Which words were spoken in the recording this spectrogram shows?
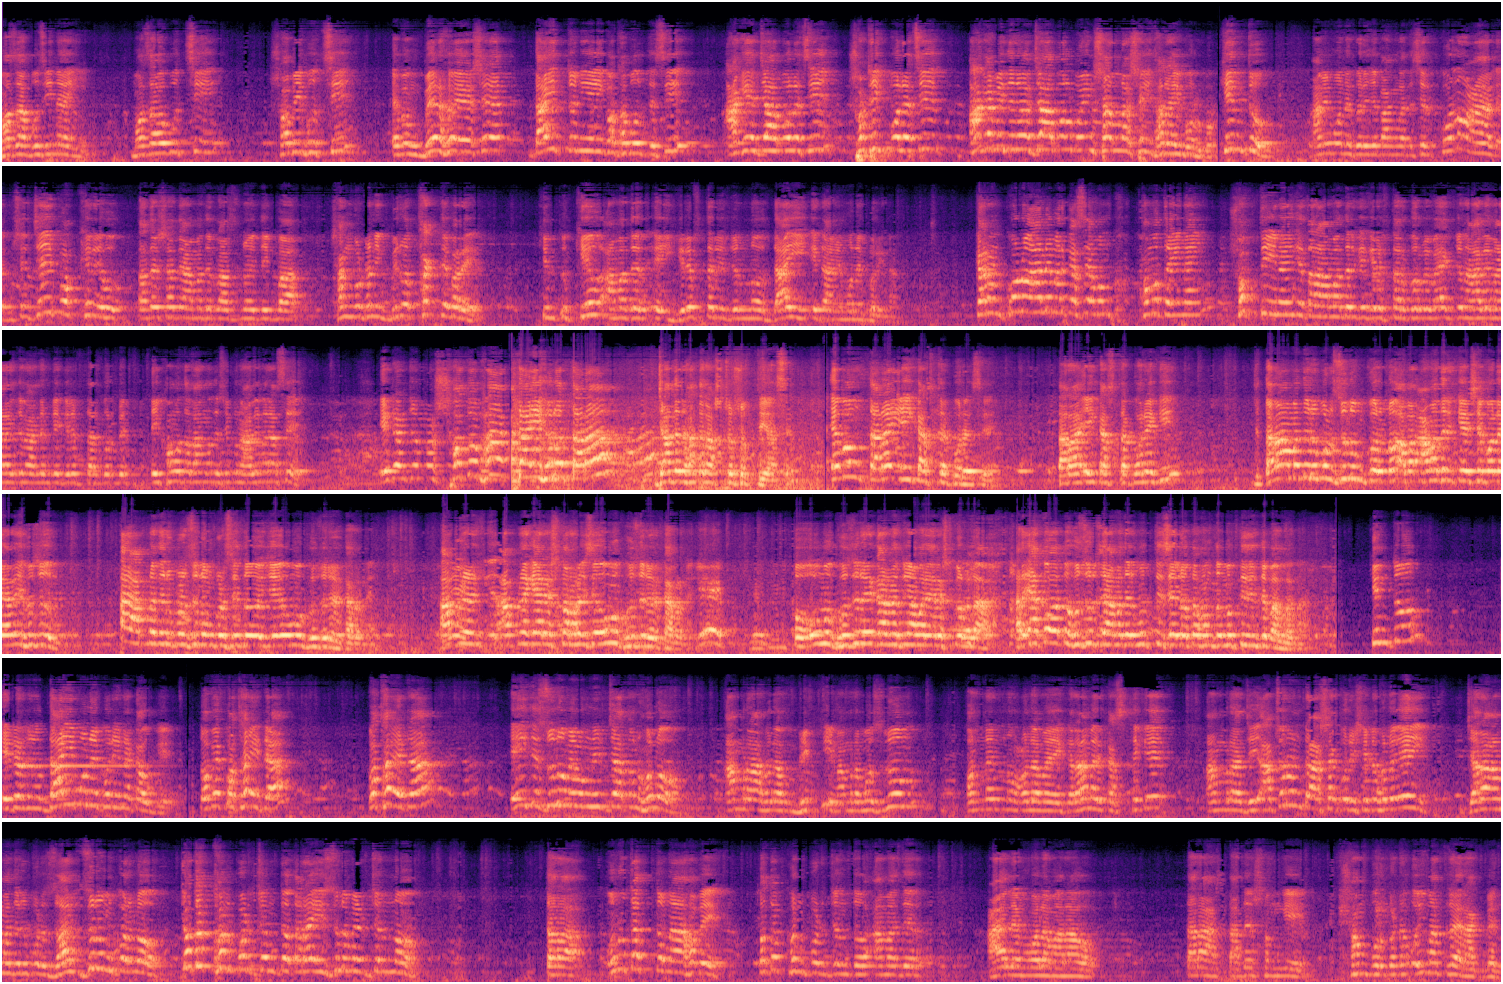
মজা বুঝি নাই। মজাও বুঝছি, সবই বুঝছি এবং বের হয়ে এসে দায়িত্ব নিয়ে এই কথা বলতেছি। আগে যা বলেছি, সঠিক বলেছি, আগামী দিনেও যা বলব ইনশাল্লাহ সেই ধারাই বলব। কিন্তু আমি মনে করি যে বাংলাদেশের কোন আলেম, সে যেই পক্ষের হোক, তাদের সাথে আমাদের রাজনৈতিক বা সাংগঠনিক বিরোধ থাকতে পারে, কিন্তু কেউ আমাদের এই গ্রেফতারির জন্য দায়ী, এটা আমি মনে করি না। কারণ কোন এমন ক্ষমতাই নাই, শক্তিই নাই যে তারা আমাদেরকে গ্রেফতার করবে বা একজন আলেম আর একজন আলেমকে গ্রেফতার করবে। এই ক্ষমতা বাংলাদেশে কোন আলেমের আছে? এটার জন্য শতভাগ দায়ী হলো তারা যাদের হাতে রাষ্ট্র শক্তি আছে। এবং তারা এই কাজটা করেছে। তারা এই কাজটা করে কি? যে তারা আমাদের উপর জুলুম করল, আবার আমাদেরকে এসে বলে, আরে হুজুর, আর আপনাদের উপর জুলুম করছে তো ওই যে অমুক হুজুরের কারণে। আপনার আপনাকে অ্যারেস্ট করা হয়েছে অমুক হুজুরের কারণে। ও অমুক হুজুরের কারণে তুমি আমার অ্যারেস্ট করলা। আর এত এত হুজুর যে আমাদের মুক্তি ছিল তখন তো মুক্তি দিতে না। কিন্তু দায়ী মনে করি না কাউকে। তবে কথা এটা কথা এটা, এই যে জুলুম এবং নির্যাতন হলো, আমরা হলাম ভিকটিম আমরা মজলুম। অন্যান্য ওলামায়ে কাছ থেকে আমরা যে আচরণটা আশা করি, সেটা হলো এই, যারা আমাদের উপর জাল- জুলুম করল, যতক্ষণ পর্যন্ত তারা এই জুলুমের জন্য তারা অনুতপ্ত না হবে ততক্ষণ পর্যন্ত আমাদের আলেম ওলামারাও তারা তাদের সঙ্গে সম্পর্কটা ওই মাত্রায় রাখবেন।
